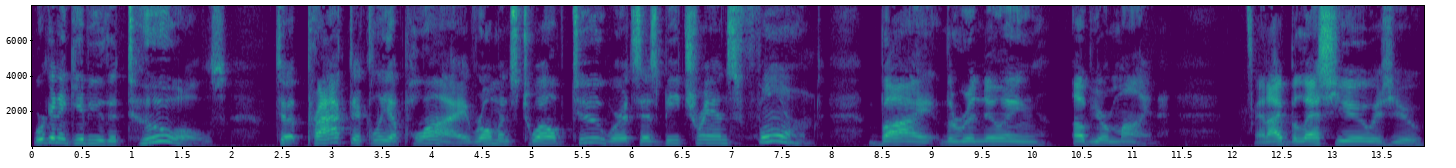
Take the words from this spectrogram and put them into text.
We're going to give you the tools to practically apply Romans 12 2, where it says, Be transformed by the renewing of your mind. And I bless you as you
